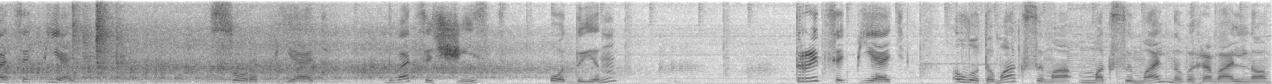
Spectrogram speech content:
Двадцять п'ять, сорок п'ять, двадцять шість, один, тридцять п'ять. Лото Максима максимально вигравально.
